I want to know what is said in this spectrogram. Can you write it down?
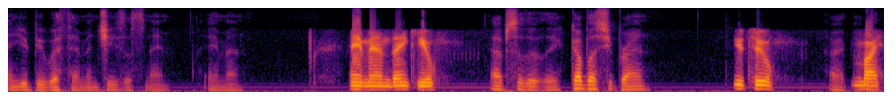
and you'd be with him in Jesus' name. Amen. Amen. Thank you. Absolutely. God bless you, Brian. You too. All right. Bye.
